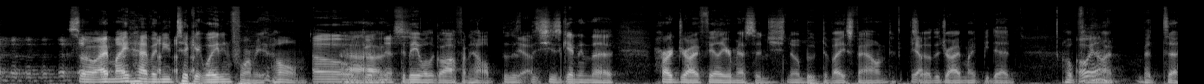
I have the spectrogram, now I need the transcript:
so I might have a new ticket waiting for me at home. Oh, uh, goodness. To be able to go off and help. Yes. She's getting the hard drive failure message. No boot device found. So the drive might be dead. Hopefully yeah. not. But uh,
